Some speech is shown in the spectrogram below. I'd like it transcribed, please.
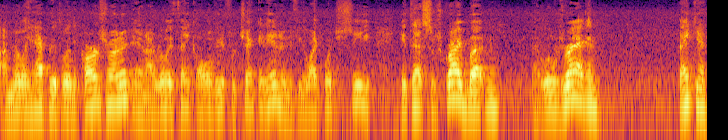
I'm really happy with the way the car's running, and I really thank all of you for checking in. And if you like what you see, hit that subscribe button, that little dragon. Thank you.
